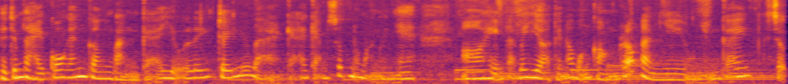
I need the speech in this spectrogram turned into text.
thì chúng ta hãy cố gắng cân bằng cả giữa lý trí và cả cảm xúc nữa mọi người nha. À, hiện tại bây giờ thì nó vẫn còn rất là nhiều những cái sự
